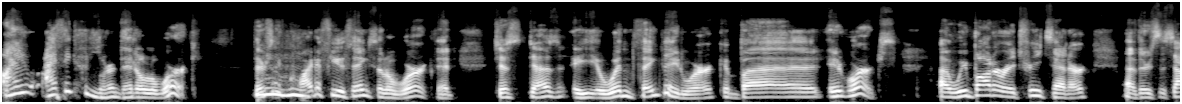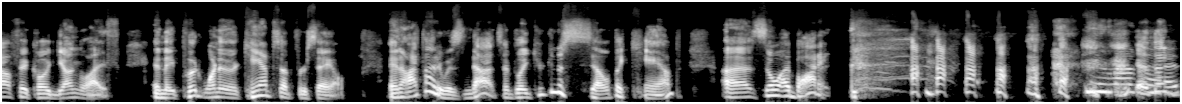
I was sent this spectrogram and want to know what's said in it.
I, I think I learned that it'll work. There's mm-hmm. like quite a few things that'll work that just doesn't, you wouldn't think they'd work, but it works. Uh, we bought a retreat center. Uh, there's this outfit called Young Life, and they put one of their camps up for sale. And I thought it was nuts. I'm like, you're going to sell the camp? Uh, so I bought it. and then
